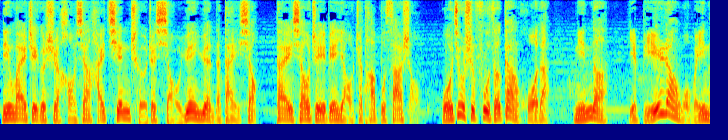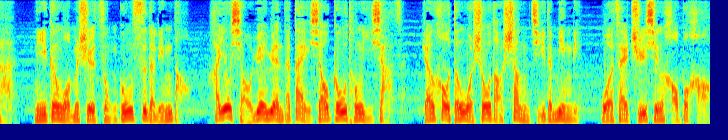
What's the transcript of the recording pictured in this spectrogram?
另外这个事好像还牵扯着小院院的代销，代销这边咬着他不撒手，我就是负责干活的。您呢也别让我为难，你跟我们是总公司的领导，还有小院院的代销沟通一下子，然后等我收到上级的命令，我在执行，好不好？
